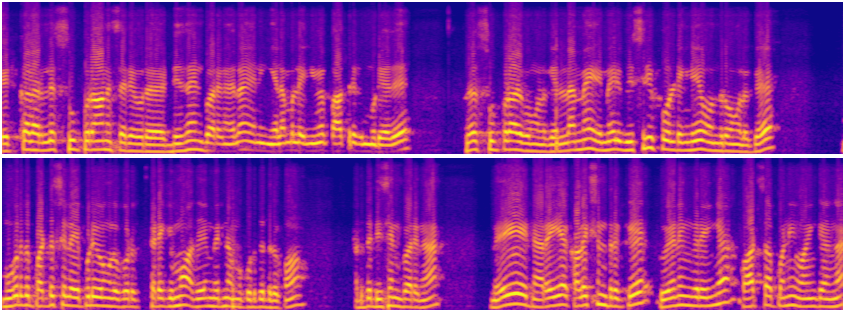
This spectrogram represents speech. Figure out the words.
ரெட் கலர்ல சூப்பரான சாரி ஒரு டிசைன் பாருங்க. இதெல்லாம் நீங்க இளம்பல எங்கேயுமே பார்த்துருக்க முடியாது. அதாவது சூப்பராக இருக்கும் உங்களுக்கு. எல்லாமே இதுமாரி விசிறி ஃபோல்டிங்லேயே வந்துடும் உங்களுக்கு. முகூர்த்த பட்டு சிலை எப்படி உங்களுக்கு ஒரு கிடைக்குமோ அதேமாரி நம்ம கொடுத்துட்டு இருக்கோம். அடுத்த டிசைன் பாருங்கள் மே நிறைய கலெக்ஷன் இருக்குது வேணுங்கிறீங்க வாட்ஸ்அப் பண்ணி வாங்கிக்கோங்க.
